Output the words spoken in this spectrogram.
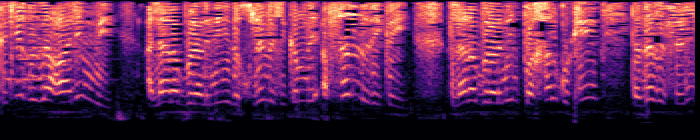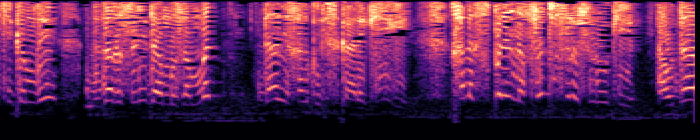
که چېرته زه عالم وي، الله رب العلمين د خولې نه چې کوم دی افسر لرې کوي. الله رب العلمين په خلقو کښې د دغه سړي چې کوم دی د دغه سړي دا مذمت دا دې خلقو کښې ښکاره کېږي. خلق خپله نفرت ورسره شروع کړي او دا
